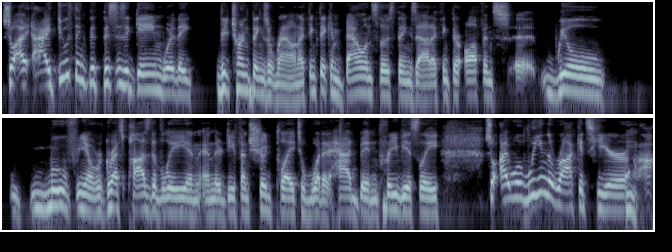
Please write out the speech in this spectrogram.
So I, I do think that this is a game where they they turn things around. I think they can balance those things out. I think their offense uh, will move, you know, regress positively, and and their defense should play to what it had been previously. So I will lean the Rockets here. Mm. I,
